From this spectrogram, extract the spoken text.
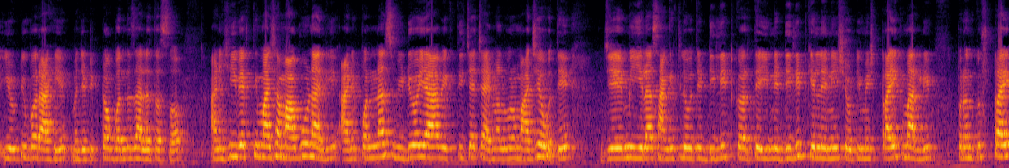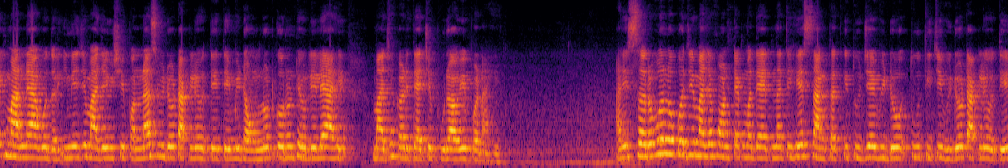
यूट्यूबर आहे. म्हणजे टिकटॉक बंद झालं तसं. आणि ही व्यक्ती माझ्या मागून आली आणि पन्नास व्हिडिओ या व्यक्तीच्या चॅनलवर माझे होते जे मी हिला सांगितले होते डिलीट करते. हिने डिलीट केले नाही. शेवटी मी स्ट्राईक मारली. परंतु स्ट्राईक मारण्या अगोदर हिने जे माझ्याविषयी पन्नास व्हिडिओ टाकले होते ते मी डाउनलोड करून ठेवलेले आहेत. माझ्याकडे त्याचे पुरावे पण आहेत. आणि सर्व लोक जे माझ्या कॉन्टॅक्टमध्ये आहेत ना ते हेच सांगतात की तुझे व्हिडिओ तू तिचे व्हिडिओ टाकले होते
